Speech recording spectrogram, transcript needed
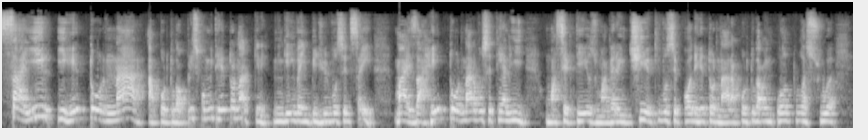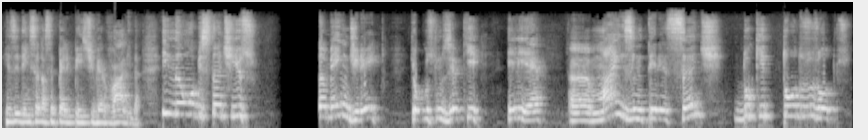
sair e retornar a Portugal, principalmente retornar, porque ninguém vai impedir você de sair, mas a retornar você tem ali uma certeza, uma garantia que você pode retornar a Portugal enquanto a sua residência da CPLP estiver válida. E não obstante isso, também um direito que eu costumo dizer que ele é uh, mais interessante do que todos os outros.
